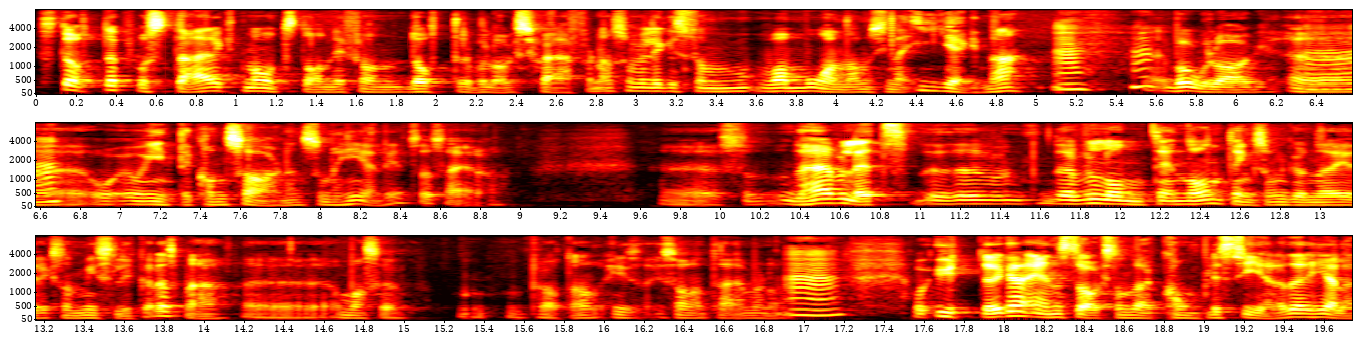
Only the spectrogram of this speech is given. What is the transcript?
stötte på starkt motstånd ifrån dotterbolagscheferna som liksom var måna om sina egna mm -hmm. bolag mm. och, och, inte koncernen som helhet så att säga. Eh, så det här är väl, ett, det är väl någonting, någonting som Gunnar Eriksson misslyckades med. Eh, om man ska prata i, i sådana termer. Mm. Och ytterligare en sak som där komplicerade det hela.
